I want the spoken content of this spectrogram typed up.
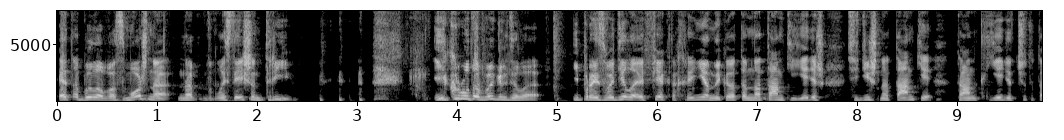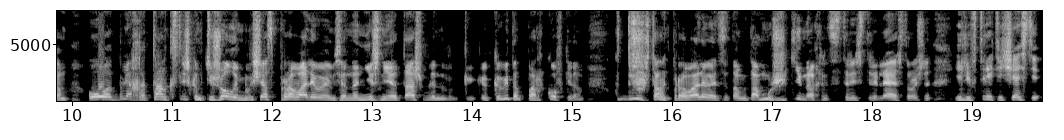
Это было возможно на PlayStation 3. И круто выглядело, и производило эффект охрененный, когда там на танке едешь, сидишь на танке, танк едет, что-то там, о, бляха, танк слишком тяжелый, мы сейчас проваливаемся на нижний этаж, блин, какой-то парковки там, танк проваливается, там, там мужики нахрен стреляют срочно. Или в третьей части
